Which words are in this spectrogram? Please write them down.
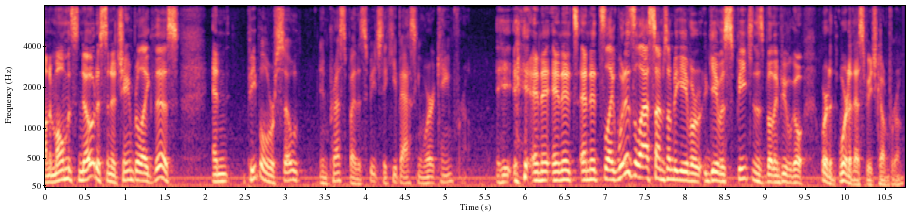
on a moment's notice in a chamber like this. And people were so impressed by the speech, they keep asking where it came from. He, and it, and it's and it's like when is the last time somebody gave a gave a speech in this building? People go, where did where did that speech come from?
